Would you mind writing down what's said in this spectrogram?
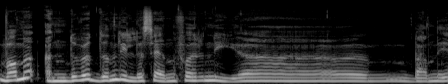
Hva med Underwood, den lille scenen for nye eh, band i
